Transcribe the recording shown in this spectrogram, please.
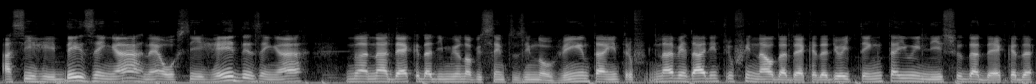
a se redesenhar, né, ou se redesenhar na, na, década de 1990, entre, na verdade entre o final da década de 80 e o início da década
